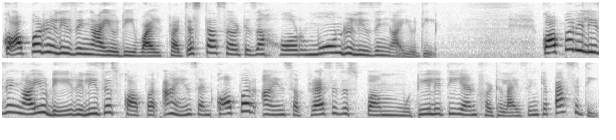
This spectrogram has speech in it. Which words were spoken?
copper releasing IUD while Progestasert is a hormone releasing IUD. Copper releasing IUD releases copper ions and copper ions suppresses sperm motility and fertilizing capacity.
